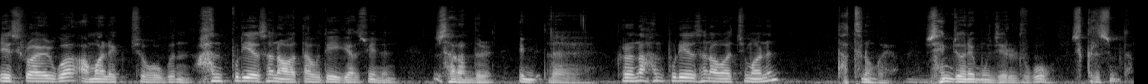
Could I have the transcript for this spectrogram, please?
이스라엘과 아말렉족은 한 뿌리에서 나왔다고도 얘기할 수 있는 사람들입니다. 네. 그러나 한 뿌리에서 나왔지만은 다투는 거예요. 생존의 문제를 두고 그렇습니다.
